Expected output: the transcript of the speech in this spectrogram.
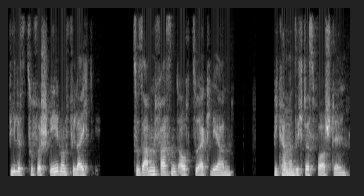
vieles zu verstehen und vielleicht zusammenfassend auch zu erklären. Wie kann man mhm. sich das vorstellen?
